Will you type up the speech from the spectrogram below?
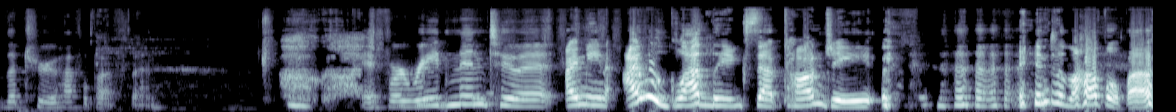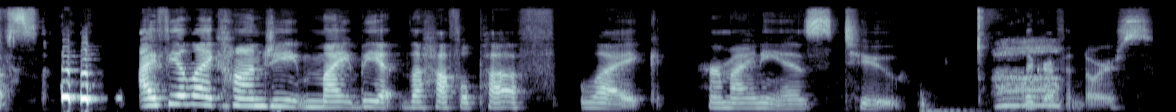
the true Hufflepuff then. Oh gosh. If we're reading into it. I mean, I will gladly accept Hanji into the Hufflepuffs. I feel like Hanji might be the Hufflepuff like Hermione is to the Gryffindors.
